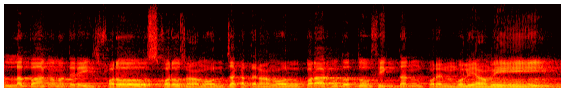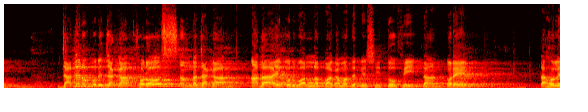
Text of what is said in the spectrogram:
আল্লাহ পাক আমাদের এই ফরজ ফরজ আমল জাকাতের আমল করার মতো তৌফিক দান করেন বলি আমি যাদের উপরে জাকাত খরচ আমরা জাকাত আদায় করব, আল্লাহ পাক আমাদেরকে সেই তৌফিক দান করেন। তাহলে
